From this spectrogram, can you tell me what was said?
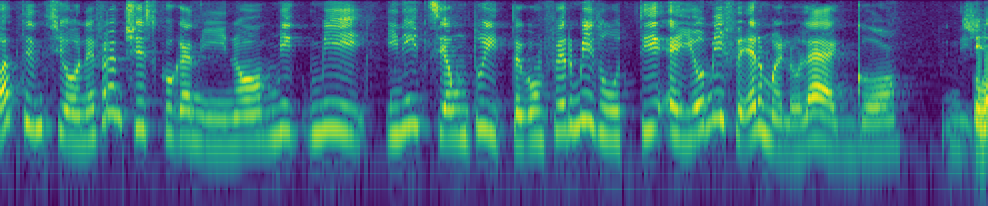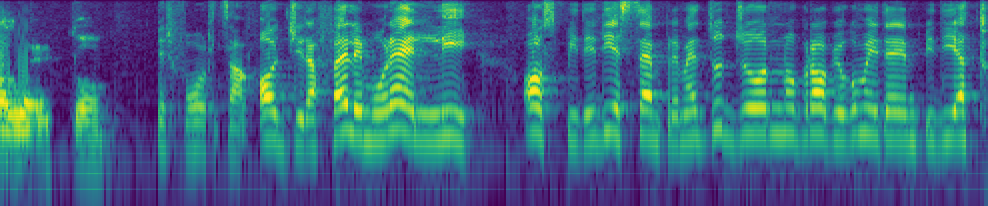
attenzione, Francesco Canino mi, mi inizia un tweet, confermi tutti, e io mi fermo e lo leggo. Quindi, Questo va letto. per forza, oggi Raffaele Morelli, ospite di È sempre mezzogiorno, proprio come i tempi di Attu,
